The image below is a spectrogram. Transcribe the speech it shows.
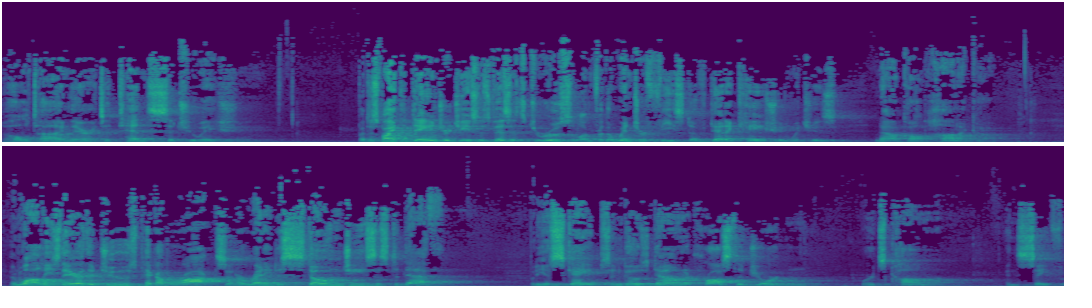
The whole time there, it's a tense situation. But despite the danger, Jesus visits Jerusalem for the winter feast of dedication, which is now called Hanukkah. And while he's there, the Jews pick up rocks and are ready to stone Jesus to death. But he escapes and goes down across the Jordan where it's calmer and safer.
